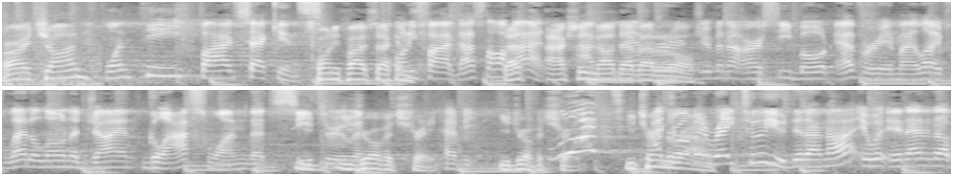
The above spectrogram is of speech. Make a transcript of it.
All right, Sean, 25 seconds. 25 seconds. 25, that's not That's bad. actually not that bad at all. I've all. never driven an RC boat ever in my life, let alone a giant glass one that's You, see-through you and drove it straight. heavy. You drove it straight. What? You turned around. I drove around. it right to you, did I not? It, it ended up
